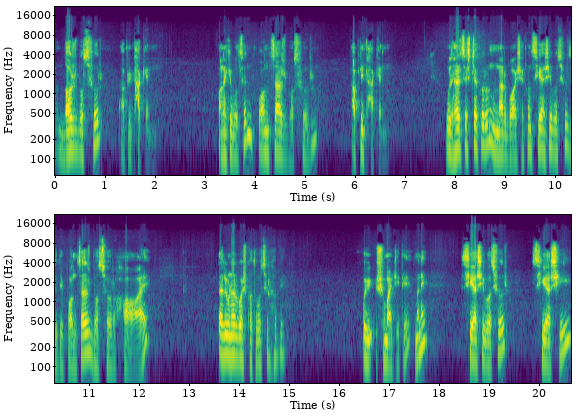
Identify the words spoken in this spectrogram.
দশ বছর আপনি থাকেন। অনেকে বলছেন, পঞ্চাশ বছর আপনি থাকেন। বোঝার চেষ্টা করুন ওনার বয়স এখন ছিয়াশি বছর। যদি পঞ্চাশ বছর হয়, তাহলে ওনার বয়স কত বছর হবে? ওই সময়টিতে মানে ছিয়াশি বছর, ছিয়াশি,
